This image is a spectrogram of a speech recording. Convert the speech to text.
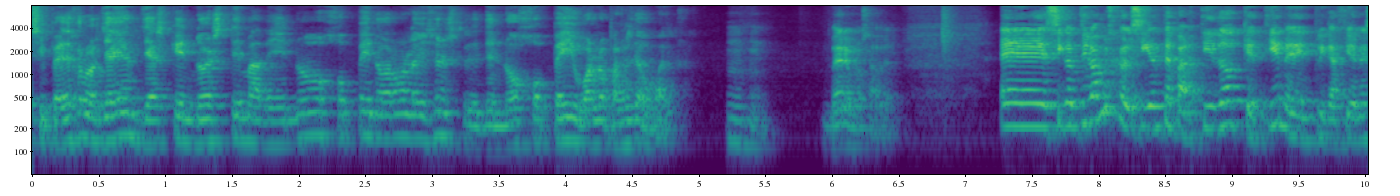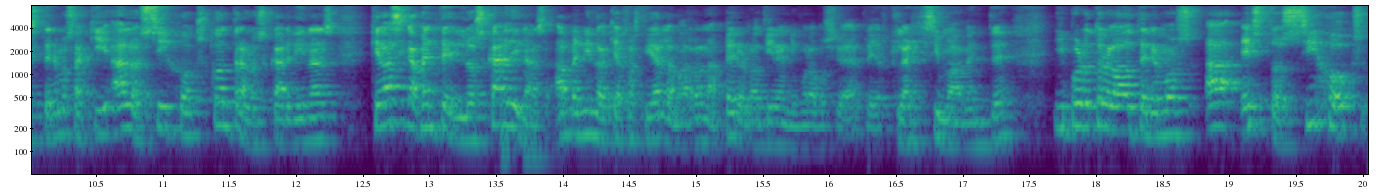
si pierdes con los Giants, ya es que no es tema de no jope, no ganamos la división, es que de no jope igual no pasas de. Ujú. Veremos a ver. Eh, si continuamos con el siguiente partido que tiene implicaciones, tenemos aquí a los Seahawks contra los Cardinals, que básicamente los Cardinals han venido aquí a fastidiar la marrana, pero no tienen ninguna posibilidad de playoff, clarísimamente. Y por otro lado tenemos a estos Seahawks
